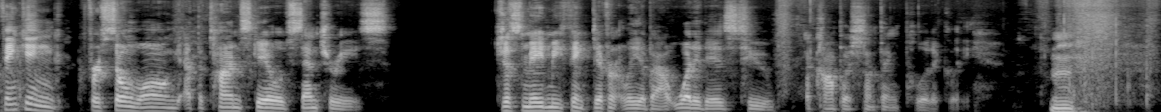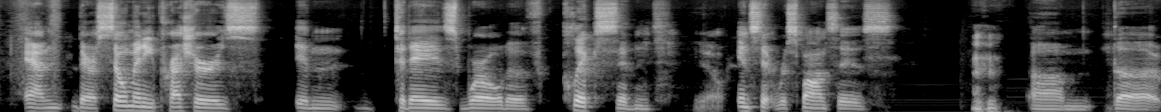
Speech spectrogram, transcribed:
thinking for so long at the time scale of centuries just made me think differently about what it is to accomplish something politically. Mm. And there are so many pressures in today's world of clicks and you know instant responses. Mm-hmm. Um, the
